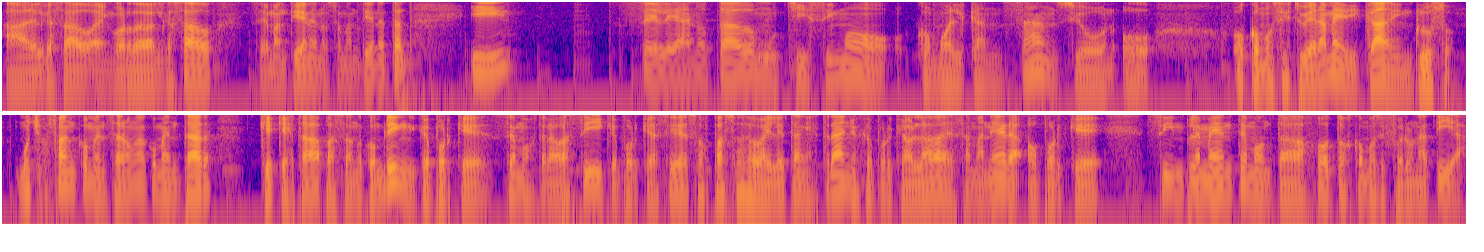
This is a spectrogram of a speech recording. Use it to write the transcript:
ha adelgazado, ha engordado, adelgazado, se mantiene, no se mantiene, tal. Y se le ha notado muchísimo como el cansancio o o como si estuviera medicada incluso. Muchos fans comenzaron a comentar que qué estaba pasando con Britney, que por qué se mostraba así, que por qué hacía esos pasos de baile tan extraños, que por qué hablaba de esa manera, o porque simplemente montaba fotos como si fuera una tía.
